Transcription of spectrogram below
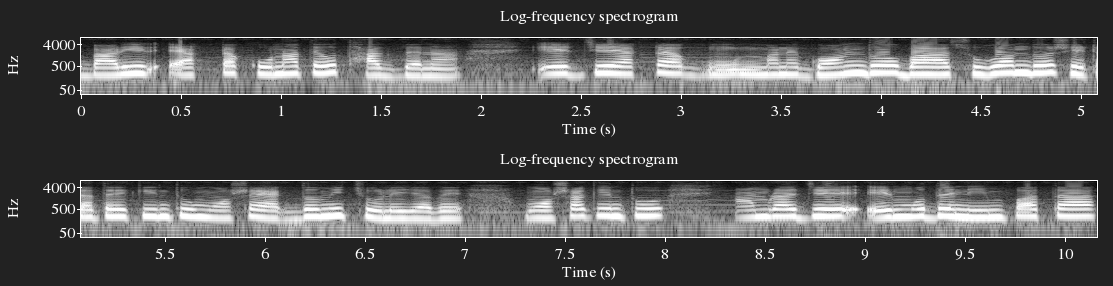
বাড়ির একটা কোণাতেও থাকবে না। এর যে একটা মানে গন্ধ বা সুগন্ধ, সেটাতে কিন্তু মশা একদমই চলে যাবে। মশা কিন্তু আমরা যে এর মধ্যে নিম পাতা,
